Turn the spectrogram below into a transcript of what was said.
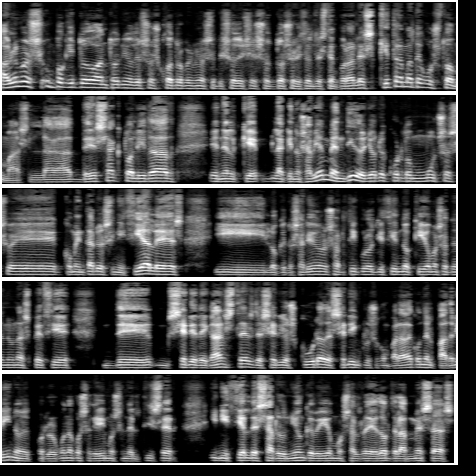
Hablemos un poquito, Antonio, de esos cuatro primeros episodios y esos dos horizontes temporales. ¿Qué trama te gustó más? ¿La de esa actualidad en el que la que nos habían vendido? Yo recuerdo muchos eh, comentarios iniciales y lo que nos salieron en los artículos diciendo que íbamos a tener una especie de serie de gángsters, de serie oscura, de serie incluso comparada con El Padrino, por alguna cosa que vimos en el teaser inicial de esa reunión que veíamos alrededor de las mesas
